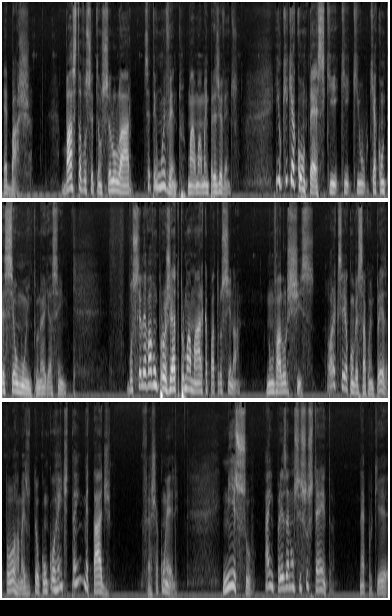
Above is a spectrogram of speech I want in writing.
é baixa. Basta você ter um celular, você tem um evento, uma, uma- uma empresa de eventos. E o que que acontece que, que, que, que aconteceu muito, né? Assim, você levava um projeto para uma marca patrocinar, num valor X. A hora que você ia conversar com a empresa, porra, mas o teu concorrente tem metade. Fecha com ele. Nisso, a empresa não se sustenta né? Porque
